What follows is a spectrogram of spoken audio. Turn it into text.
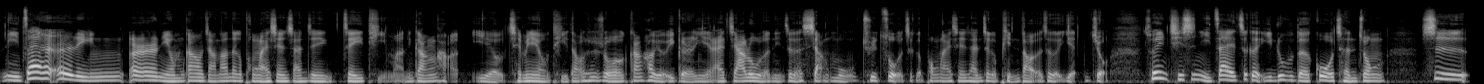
你在二零二二年，我们刚刚讲到那个蓬莱仙山这这一题嘛？你刚刚好也有前面也有提到，是说刚好有一个人也来加入了你这个项目去做这个蓬莱仙山这个频道的这个研究，所以其实你在这个一路的过程中，是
